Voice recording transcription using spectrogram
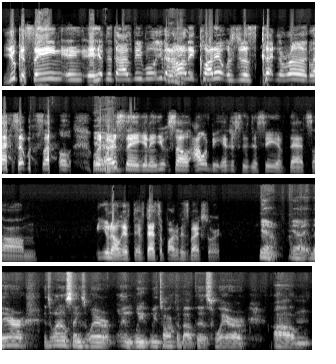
you could sing and, and hypnotize people. You got Yeah. Harley Claudette was just cutting the rug last episode with Yeah. her singing, and you. So I would be interested to see if that's um, you know, if if that's a part of his backstory. Yeah, yeah. There, it's one of those things where, and we we talked about this where um,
